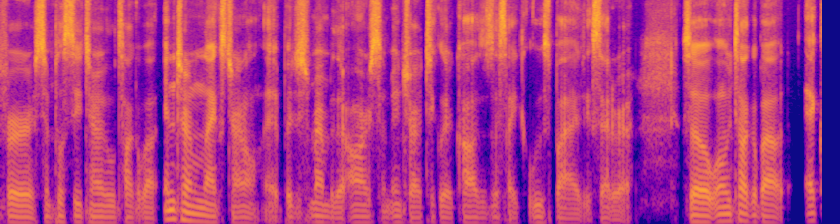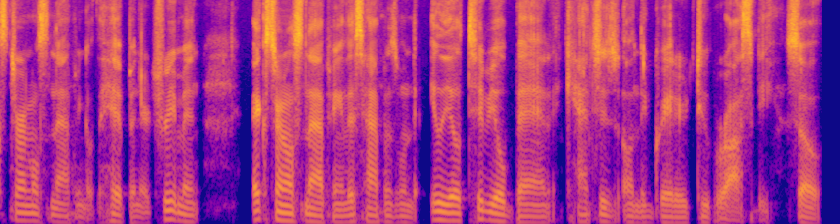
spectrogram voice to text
for simplicity terms, we'll talk about internal and external, eh, but just remember there are some intra-articular causes, just like loose bodies, etc. So when we talk about external snapping of the hip and their treatment, external snapping, this happens when the iliotibial band catches on the greater tuberosity. So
